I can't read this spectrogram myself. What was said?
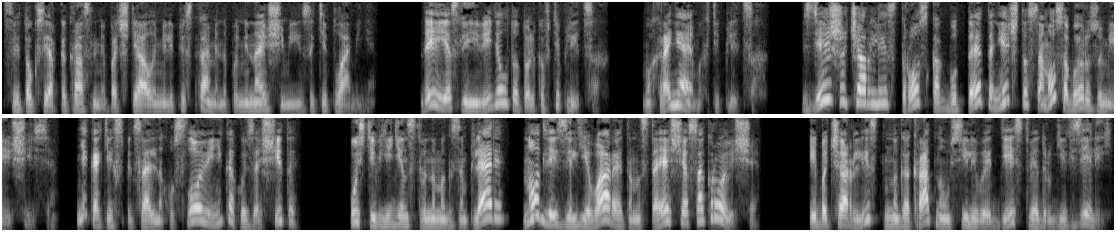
цветок с ярко-красными, почти алыми лепестками, напоминающими языки пламени. Да и если и видел, то только в теплицах, в охраняемых теплицах. Здесь же чарлист рос, как будто это нечто само собой разумеющееся. Никаких специальных условий, никакой защиты. Пусть и в единственном экземпляре, но для зельевара это настоящее сокровище, ибо чарлист многократно усиливает действие других зелий.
